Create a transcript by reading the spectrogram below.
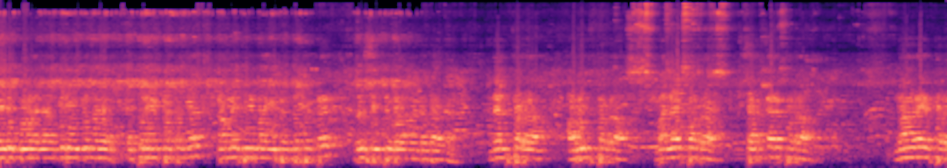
എടുക്കുവാൻ ആഗ്രഹിക്കുന്നവർ എത്രയും പെട്ടെന്ന് കമ്മിറ്റിയുമായി ബന്ധപ്പെട്ട് റെസിപ്റ്റ് വാങ്ങേണ്ടതാണ്. നെൽപ്പറ അവിൽപ്പറ മലപ്പറ ശർക്കരപ്പറ നാണയപ്പറ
